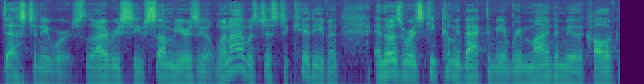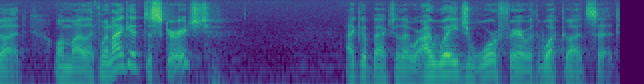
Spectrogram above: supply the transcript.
destiny words that I received some years ago when I was just a kid, even. And those words keep coming back to me and reminding me of the call of God on my life. When I get discouraged, I go back to that word. I wage warfare with what God said.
